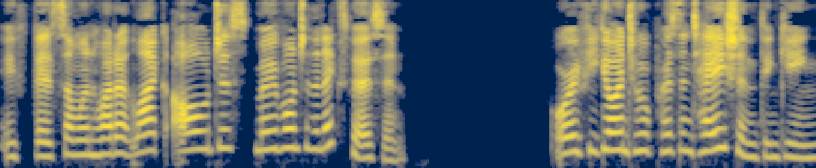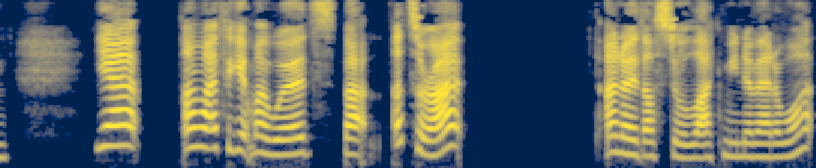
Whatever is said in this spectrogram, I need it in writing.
If there's someone who I don't like, I'll just move on to the next person. Or if you go into a presentation thinking, yeah, I might forget my words, but that's alright. I know they'll still like me no matter what.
